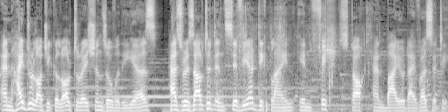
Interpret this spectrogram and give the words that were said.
and hydrological alterations over the years has resulted in severe decline in fish stock and biodiversity.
